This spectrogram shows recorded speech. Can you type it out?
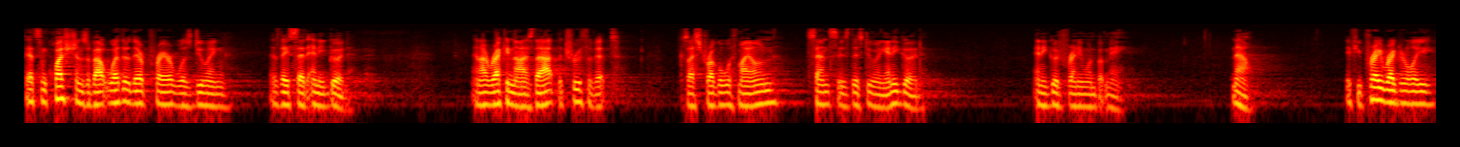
They had some questions about whether their prayer was doing, as they said, any good. And I recognize that, the truth of it, because I struggle with my own sense is this doing any good? Any good for anyone but me? Now, if you pray regularly,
